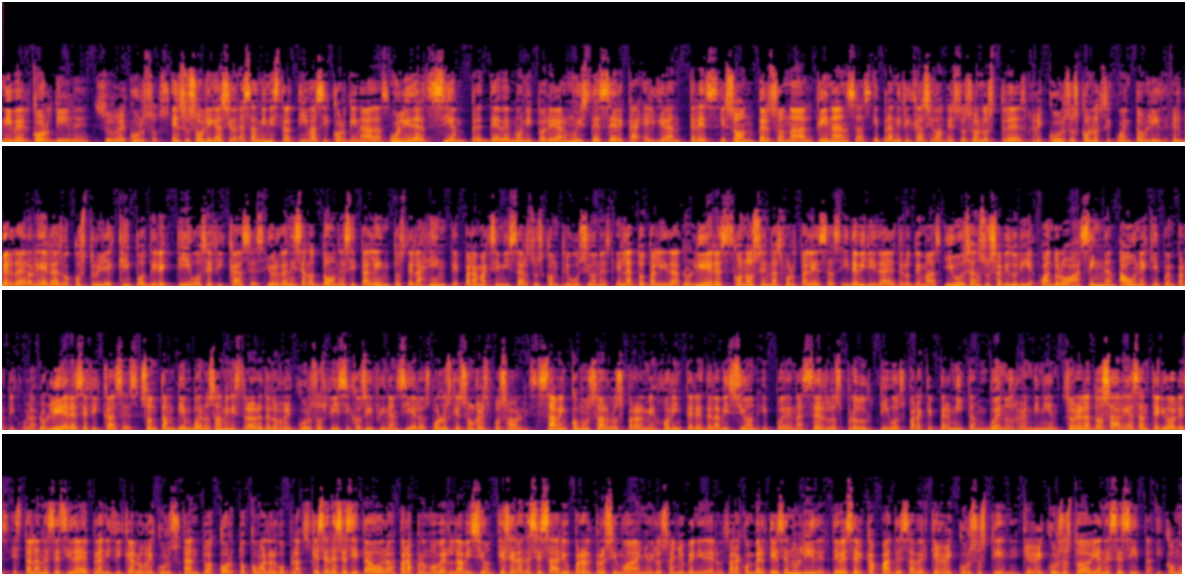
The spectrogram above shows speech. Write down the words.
nivel, coordine sus recursos. En sus obligaciones administrativas y coordinadas, un líder siempre debe monitorear muy de cerca el gran tres, que son personal, finanzas y planificación. Estos son los tres recursos con los que cuenta un líder. El verdadero liderazgo construye equipos directivos eficaces y organiza los dones y talentos de la gente para maximizar sus contribuciones en la totalidad. Los líderes conocen las fortalezas y debilidades de los demás y usan su sabiduría cuando lo asignan a un equipo en particular. Los líderes eficaces son también buenos administradores de los recursos físicos y financieros por los que son responsables. Saben cómo usarlos para el mejor interés de la visión y pueden hacerlos productivos para que permitan buenos rendimientos. Sobre las dos áreas anteriores está la necesidad de planificar los recursos, tanto a corto como a largo plazo. ¿Qué se necesita ahora para promover la visión? ¿Qué será necesario para el próximo año y los años venideros? Para convertirse en un líder, debe ser capaz de saber qué recursos tiene, qué recursos todavía necesita y cómo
